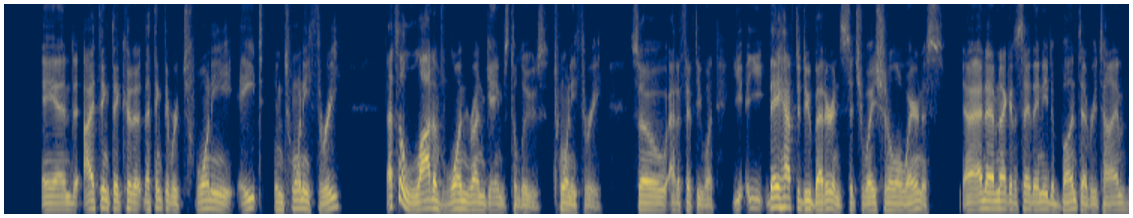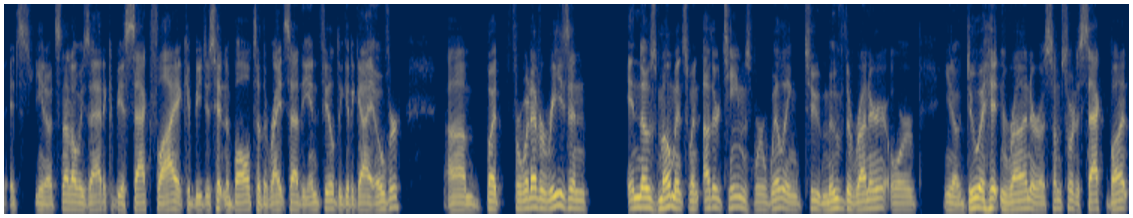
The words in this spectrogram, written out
and I think they could have. I think they were 28 and 23 that's a lot of one run games to lose 23 so out of 51 you, you, they have to do better in situational awareness. And i'm not going to say they need to bunt every time. It's you know it's not always that. It could be a sac fly. It could be just hitting a ball to the right side of the infield to get a guy over. Um, but for whatever reason in those moments when other teams were willing to move the runner or you know do a hit and run or a, some sort of sac bunt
